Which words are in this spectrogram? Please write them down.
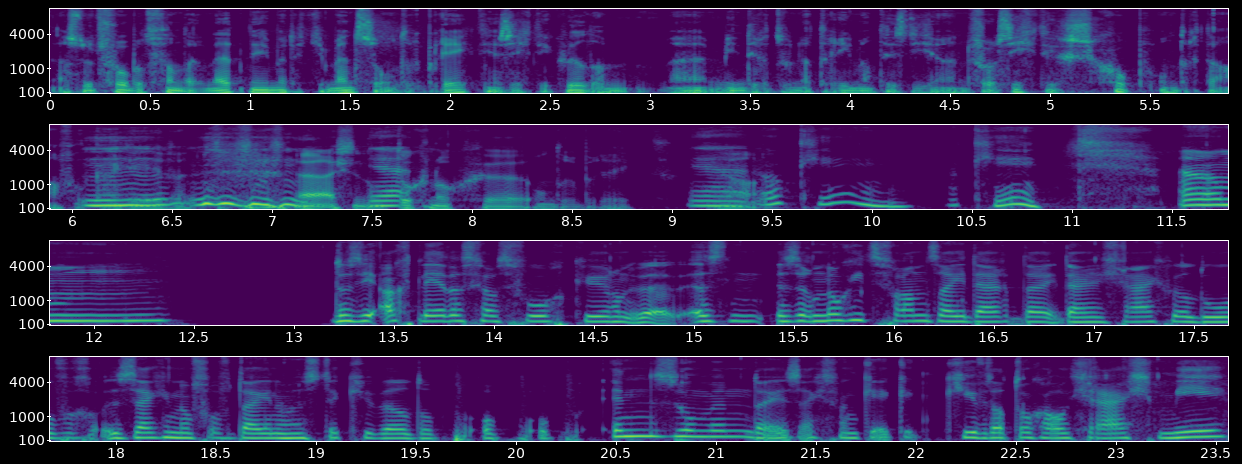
als we het voorbeeld van daarnet nemen, dat je mensen onderbreekt en je zegt, ik wil dan eh, minder doen dat er iemand is die een voorzichtige schop onder tafel kan geven. Eh, als je dan toch nog onderbreekt. Ja, oké. Oké. Ehm, dus die acht leiderschapsvoorkeuren. Is, is er nog iets, Frans, dat je daar, dat daar graag wilt over zeggen? Of, of dat je nog een stukje wilt op, op, op inzoomen? Dat je zegt van, kijk, ik geef dat toch al graag mee.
